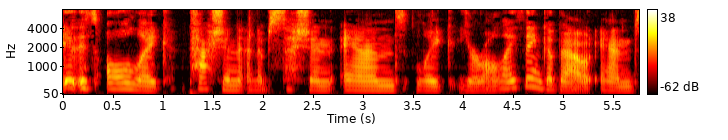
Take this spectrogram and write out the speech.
It, it's all like passion and obsession and like, you're all I think about and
